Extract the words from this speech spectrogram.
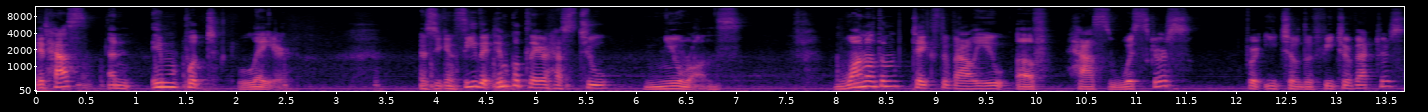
It has an input layer. As you can see, the input layer has two neurons. One of them takes the value of has whiskers for each of the feature vectors.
